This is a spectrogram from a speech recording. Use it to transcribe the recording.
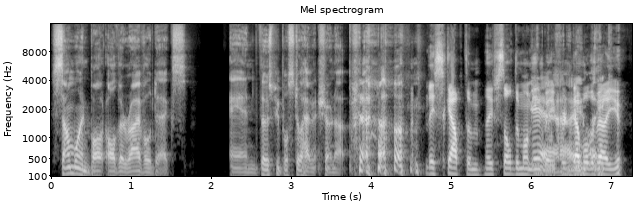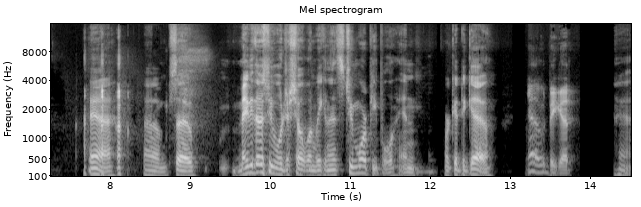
someone bought all the rival decks, and those people still haven't shown up. They scalped them. They've sold them on eBay Yeah, for I mean, double the like- value. yeah. Um. So maybe those people will just show up one week, and then it's two more people, and we're good to go. Yeah, that would be good. Yeah.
